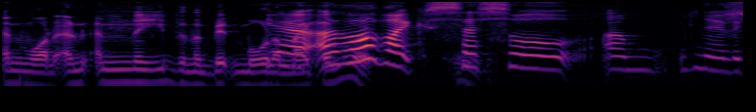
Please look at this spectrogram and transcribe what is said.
and what and, and need them a bit more to yeah, make a lot work. like Cecil, um, you know, the,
